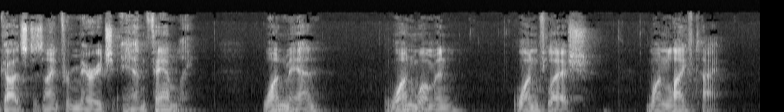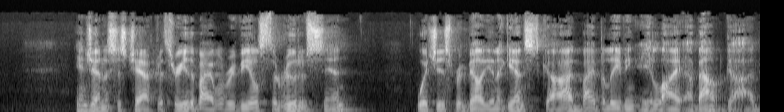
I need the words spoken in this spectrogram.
God's design for marriage and family. One man, one woman, one flesh, one lifetime. In Genesis chapter 3, the Bible reveals the root of sin, which is rebellion against God by believing a lie about God.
